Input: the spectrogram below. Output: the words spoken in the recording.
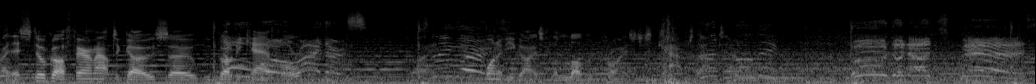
Right, they've still got a fair amount to go, so we've got to be careful. Right. One of you guys, for the love of Christ, just capture that. Who do not spears!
